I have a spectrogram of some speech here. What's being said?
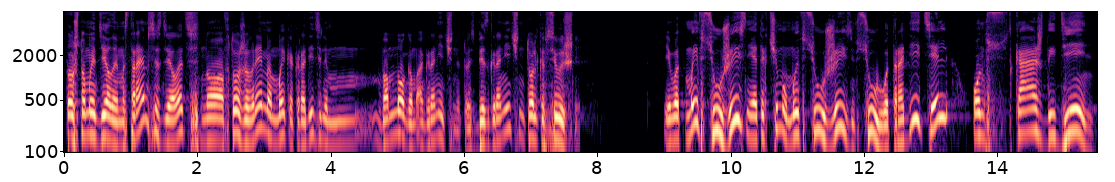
то, что мы делаем, мы стараемся сделать, но в то же время мы, как родители, во многом ограничены. То есть безграничен только Всевышний. И вот мы всю жизнь, и это к чему? Мы всю жизнь, всю, вот родитель, он каждый день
